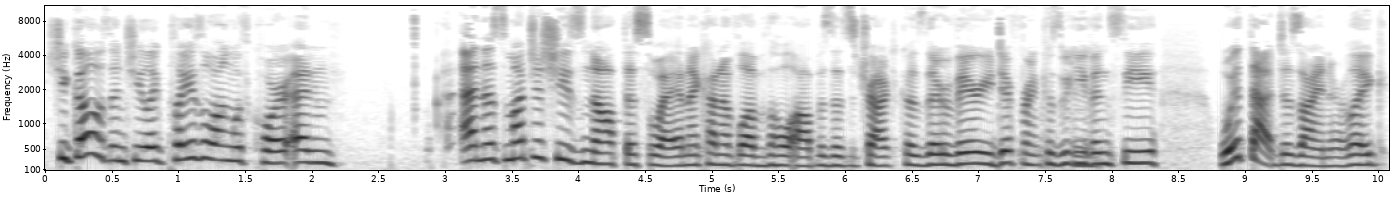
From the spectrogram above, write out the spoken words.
she goes and she like plays along with Court, and and as much as she's not this way, and I kind of love the whole opposites attract because they're very different. Because we mm. even see with that designer, like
